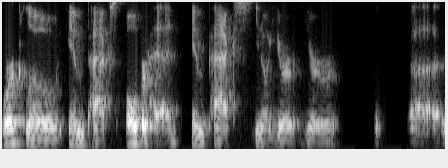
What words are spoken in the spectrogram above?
workload impacts overhead, impacts you know your your uh,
